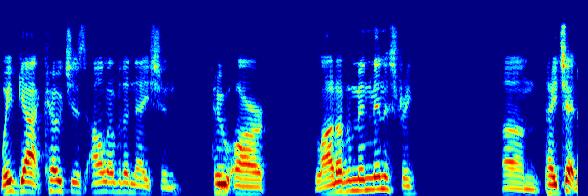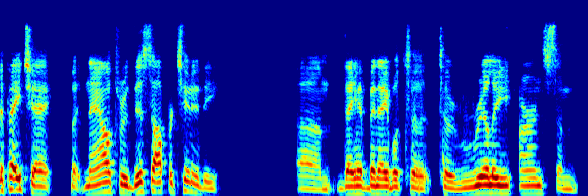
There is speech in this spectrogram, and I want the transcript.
we've got coaches all over the nation who are a lot of them in ministry, um, paycheck to paycheck. But now through this opportunity, um, they have been able to to really earn some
